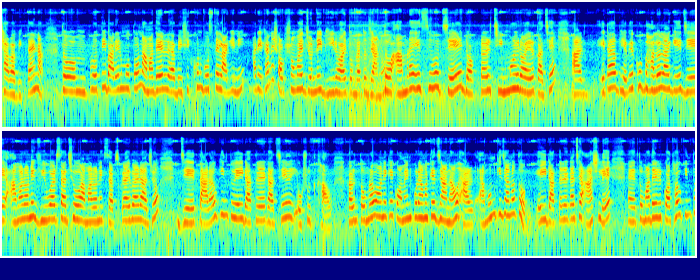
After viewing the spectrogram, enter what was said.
স্বাভাবিক, তাই না? তো প্রতিবারের মতন আমাদের বেশিক্ষণ বসতে লাগেনি। আর এখানে সব সময়ের জন্যই ভিড় হয়, তোমরা তো জানো। তো আমরা এসেছি হচ্ছে ডক্টর চিন্ময় রয়ের কাছে। আর এটা ভেবে খুব ভালো লাগে যে আমার অনেক ভিউয়ার্স আছো, আমার অনেক সাবস্ক্রাইবার আছো, যে তারাও কিন্তু এই ডাক্তারের কাছে ওষুধ খাও। কারণ তোমরাও অনেকে কমেন্ট করে আমাকে জানাও, আর এমন কি জানো তো, এই ডাক্তারের কাছে আসলে তোমাদের কথাও কিন্তু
